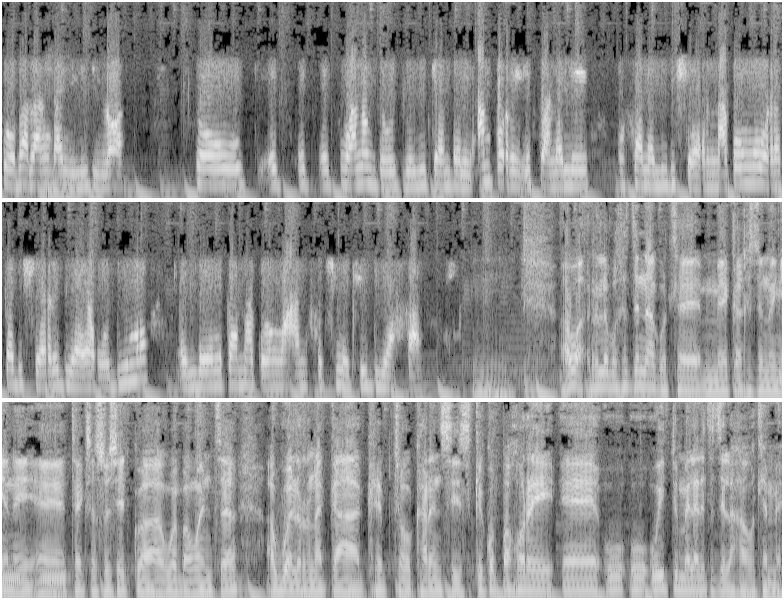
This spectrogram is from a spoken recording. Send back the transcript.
so ba bang ba ne le di-loss so it's, it's, it's one of those where you gamble ampore e tshwana le o tshwana le di-share nako nngwe o reka di-share di ya ya godimo and then ka nako nngwe unfortunately di ya fatshe awa re lebogetse nako tlhe mme kagisenonyane um tax associate kwa weber wentse a bua le rona ka cryptocurrencies. Ke kopa gore um o itumela letsatsi la gago tlhe mme.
